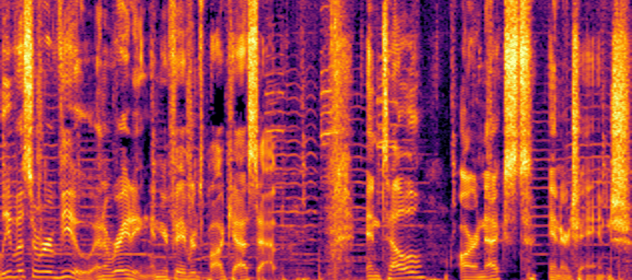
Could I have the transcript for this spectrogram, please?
leave us a review and a rating in your favorite podcast app. Until our next interchange.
